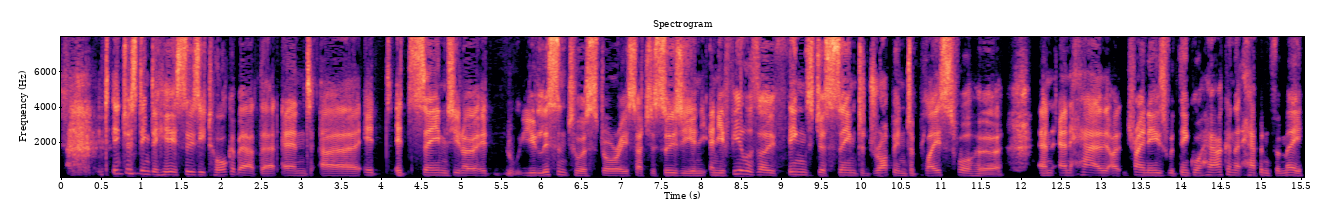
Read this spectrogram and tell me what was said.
it's interesting to hear Suzi talk about that, and uh, it it seems you know it, you listen to a story such as Suzi, and and you feel as though things just seem to drop into place for her, and and how uh, trainees would think, well, how can that happen for me?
